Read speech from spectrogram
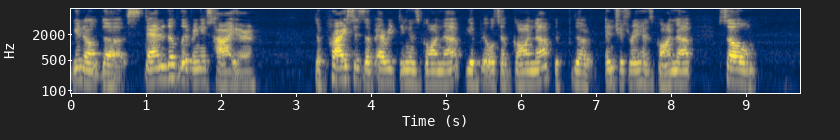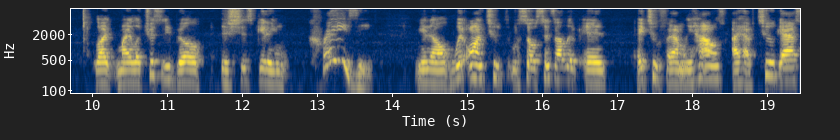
you know, the standard of living is higher the prices of everything has gone up. Your bills have gone up. The, the interest rate has gone up. So, like my electricity bill is just getting crazy. You know, we're on two. So since I live in a two-family house, I have two gas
